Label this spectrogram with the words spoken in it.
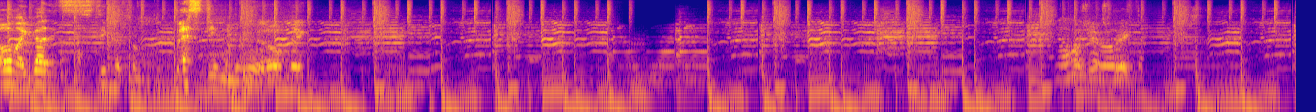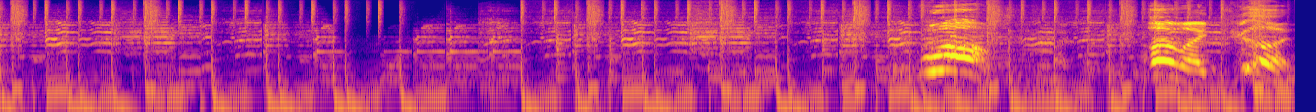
Oh my god, it's secret from the best team in the world. Whoa! Oh my god!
